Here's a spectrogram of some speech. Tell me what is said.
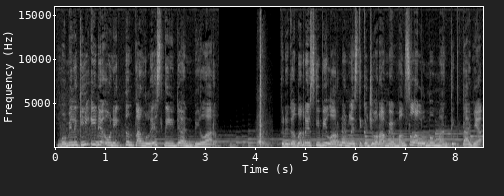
Memiliki ide unik tentang Lesti dan Bilar. Kedekatan Rizky Bilar dan Lesti Kejora memang selalu memantik tanya.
